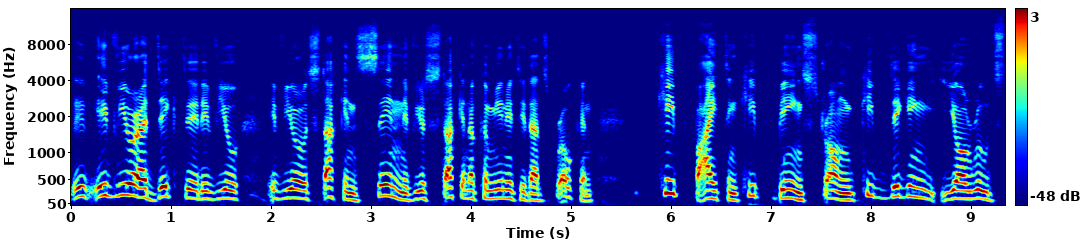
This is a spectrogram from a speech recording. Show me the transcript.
if if you're addicted, if you if you're stuck in sin, if you're stuck in a community that's broken, keep fighting, keep being strong, keep digging your roots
